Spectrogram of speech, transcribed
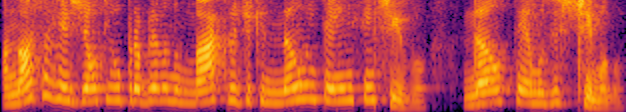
a nossa região tem um problema no macro de que não tem incentivo, não temos estímulo.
